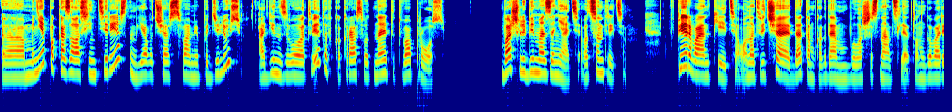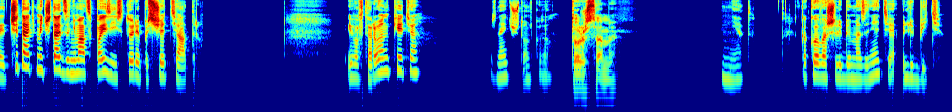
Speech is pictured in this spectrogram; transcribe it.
мне показалось интересным, я вот сейчас с вами поделюсь, один из его ответов как раз вот на этот вопрос. Ваше любимое занятие. Вот смотрите. В первой анкете он отвечает, да, там, когда ему было 16 лет, он говорит, читать, мечтать, заниматься поэзией, историей, посещать театр. И во второй анкете, знаете, что он сказал? То же самое. Нет. Какое ваше любимое занятие? Любить.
